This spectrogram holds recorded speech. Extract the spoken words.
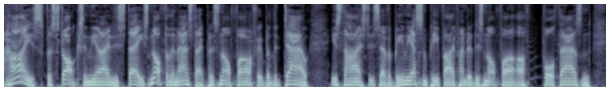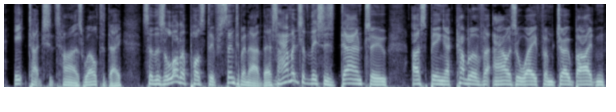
highs for stocks in the United States, not for the NASDAQ, but it's not far off it. But the Dow is the highest it's ever been. The S&P 500 is not far off 4,000. It touched its high as well today. So there's a lot of positive sentiment out there. So how much of this is down to us being a couple of hours away from Joe Biden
